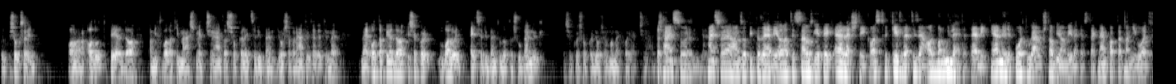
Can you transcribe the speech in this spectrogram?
hogy sokszor egy a adott példa, amit valaki más megcsinált, az sokkal egyszerűbben, gyorsabban átültethető, mert, mert ott a példa, és akkor valahogy egyszerűbben tudatosul bennük, és akkor sokkal gyorsabban meg fogják csinálni. Tehát hányszor, hányszor elhangzott itt az EB alatt, hogy southgate ellesték azt, hogy 2016-ban úgy lehetett EB-t nyerni, hogy a portugálok stabilan védekeztek, nem kaptak annyi gólt,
